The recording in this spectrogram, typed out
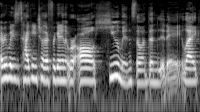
everybody's attacking each other, forgetting that we're all humans though at the end of the day. Like,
